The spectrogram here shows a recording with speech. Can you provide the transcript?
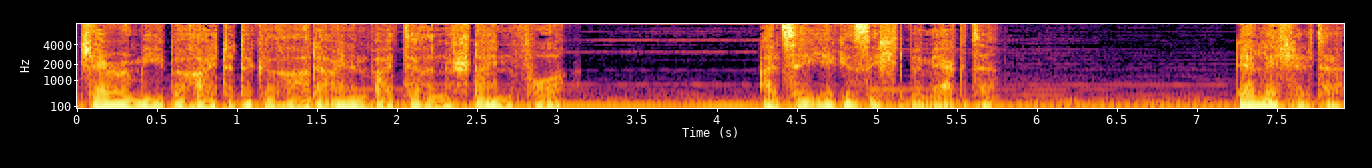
Jeremy bereitete gerade einen weiteren Stein vor, als er ihr Gesicht bemerkte. Er lächelte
